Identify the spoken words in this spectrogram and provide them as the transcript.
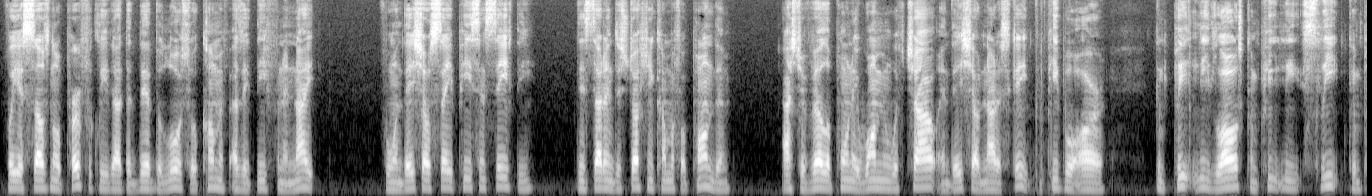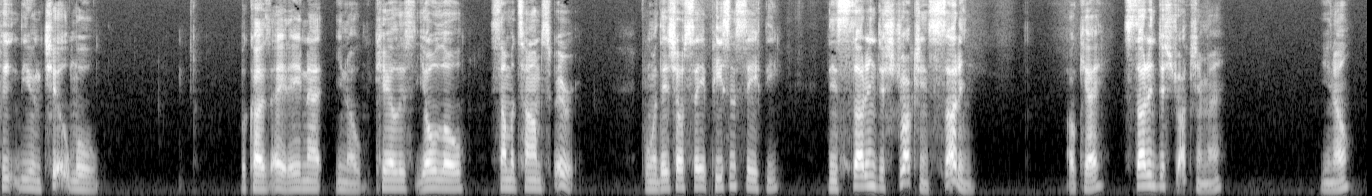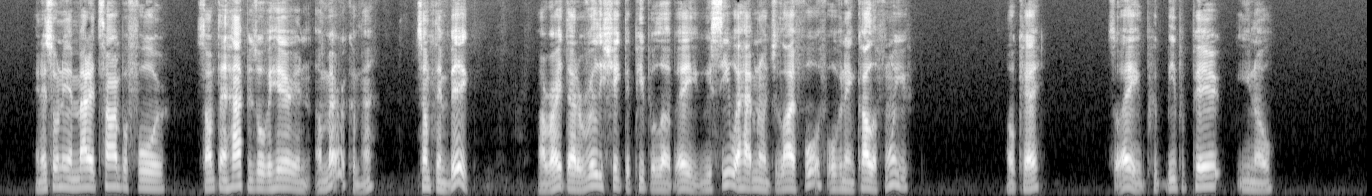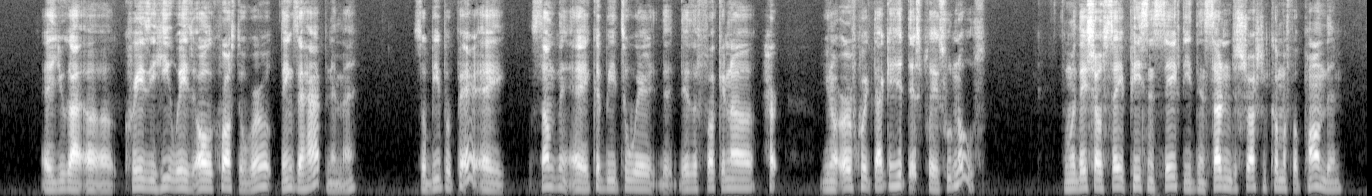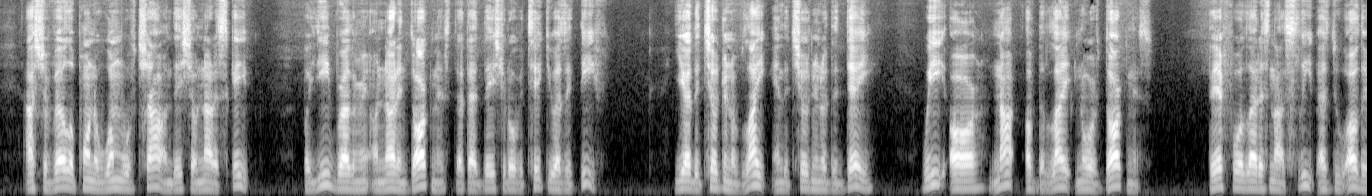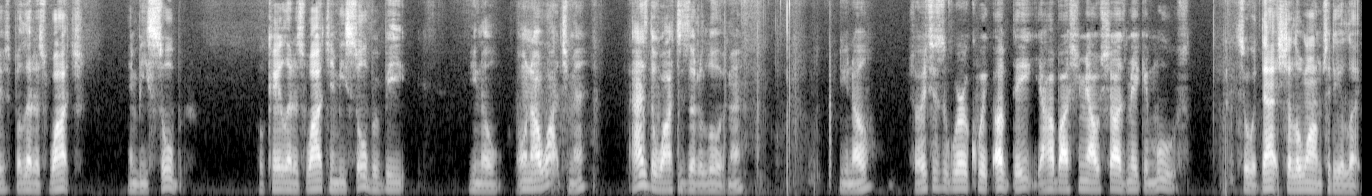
For yourselves know perfectly that the day of the Lord so cometh as a thief in the night. For when they shall say peace and safety, then sudden destruction cometh upon them, as travail upon a woman with child, and they shall not escape. People are completely lost, completely sleep, completely in chill mode because hey, they not you know careless YOLO summertime spirit. For when they shall say peace and safety, then sudden destruction, sudden. Okay, sudden destruction, man. You know, and it's only a matter of time before something happens over here in America, man. Something big. All right, that'll really shake the people up. Hey, we see what happened on July 4th over there in California. Okay. So, hey, be prepared you know, hey, you got uh, uh, crazy heat waves all across the world. Things are happening, man. So be prepared. Hey, something. Hey, it could be to where there's a fucking uh, you know, earthquake that could hit this place. Who knows? And when they shall say peace and safety, then sudden destruction cometh upon them. I shall upon a woman with child, and they shall not escape. But ye, brethren, are not in darkness, that that day should overtake you as a thief. Ye are the children of light and the children of the day. We are not of the light nor of darkness. Therefore, let us not sleep as do others, but let us watch and be sober. Okay, let us watch and be sober, be, you know, on our watch, man. As the watches of the Lord, man. You know? So it's just a real quick update. Shem Shah is making moves. So with that, shalom to the elect.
